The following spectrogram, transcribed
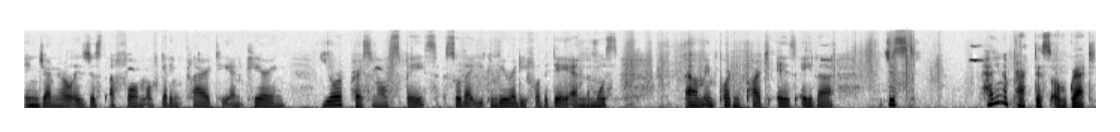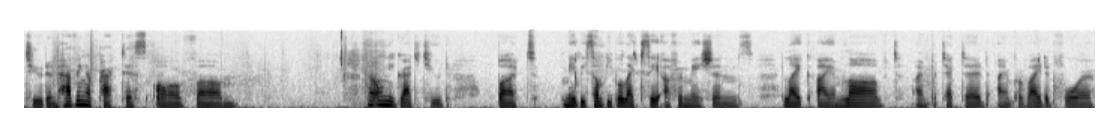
in general is just a form of getting clarity and clearing your personal space so that you can be ready for the day. And the most um, important part is either just having a practice of gratitude and having a practice of um, not only gratitude, but maybe some people like to say affirmations like I am loved, I'm protected, I am provided for,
